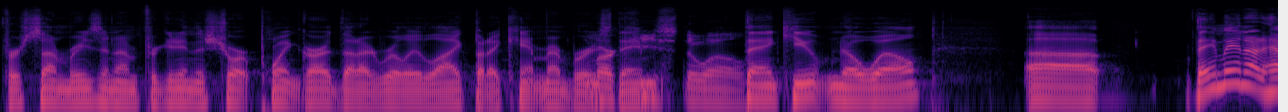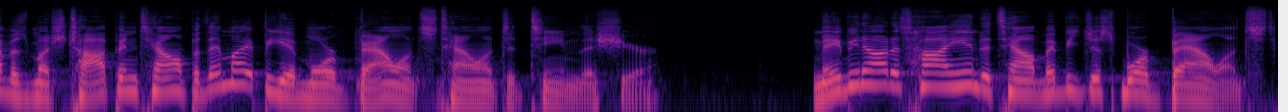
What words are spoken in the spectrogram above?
for some reason, I'm forgetting the short point guard that I really like, but I can't remember his name. Markquis Nowell. Thank you, Nowell. Uh, they may not have as much top end talent, but they might be a more balanced, talented team this year. Maybe not as high end of talent, maybe just more balanced.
